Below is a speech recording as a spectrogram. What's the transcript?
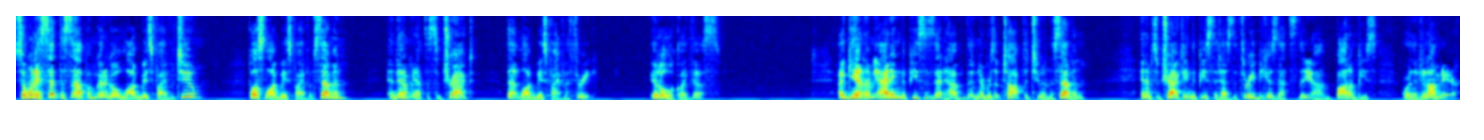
So when I set this up, I'm going to go log base 5 of 2 plus log base 5 of 7, and then I'm going to have to subtract that log base 5 of 3. It'll look like this. Again, I'm adding the pieces that have the numbers up top, the 2 and the 7, and I'm subtracting the piece that has the 3 because that's the uh, bottom piece, or the denominator.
